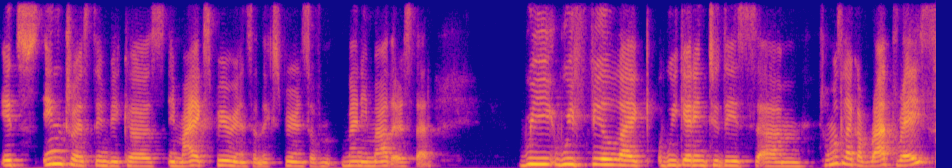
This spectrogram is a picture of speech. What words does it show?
it's interesting because in my experience and the experience of many mothers that we we feel like we get into this um, almost like a rat race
